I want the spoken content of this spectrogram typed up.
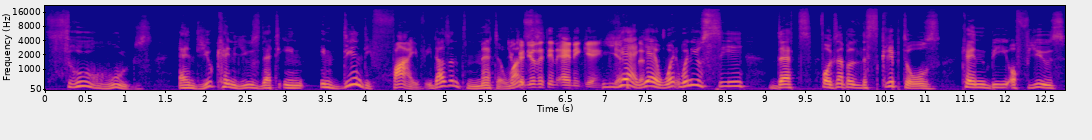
through rules. And you can use that in in D and D five. It doesn't matter. You can use it in any game. Yes, yeah, yeah. definitely. When, when you see that, for example, Descriptors can be of use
